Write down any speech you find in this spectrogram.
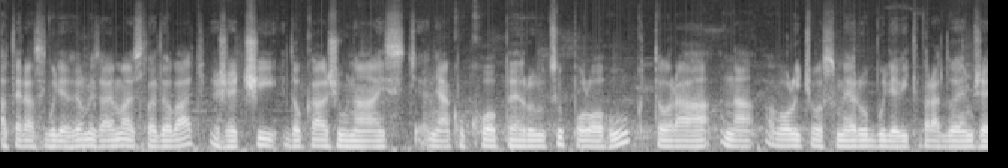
a teraz bude veľmi zaujímavé sledovať, že či dokážu nájsť nejakú kooperujúcu polohu, ktorá na voličov smeru bude vytvárať dojem, že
